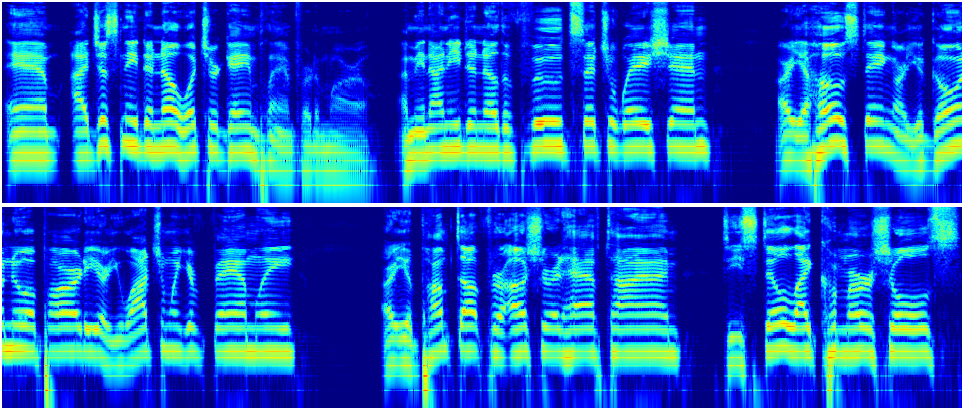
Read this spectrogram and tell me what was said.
And I just need to know what's your game plan for tomorrow. I mean, I need to know the food situation. Are you hosting? Are you going to a party? Are you watching with your family? Are you pumped up for Usher at halftime? Do you still like commercials?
